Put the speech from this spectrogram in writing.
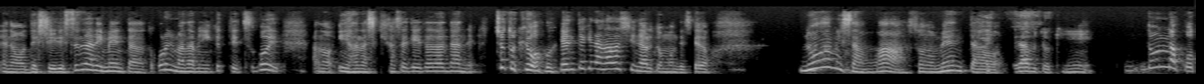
あの弟子入りするなりメンターのところに学びに行くってすごいあのいい話聞かせていただいたんでちょっと今日は普遍的な話になると思うんですけど野上さんはそのメンターを選ぶときに、どんなこ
